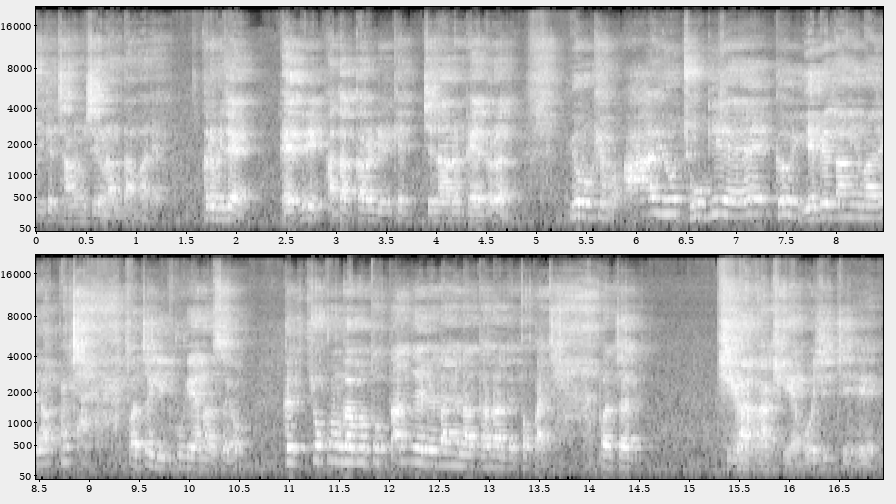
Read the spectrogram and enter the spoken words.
이렇게 장식을 한단 말이야. 그럼 이제 배들이 바닷가를 이렇게 지나는 배들은 요렇게 뭐, 아요 조기에 그 예배당이 말이야 반짝반짝 이쁘게 해놨어요. 그 조금 가면 또 딴 예배당에 나타나는데 또 반짝반짝 기가 막히게 멋있지.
